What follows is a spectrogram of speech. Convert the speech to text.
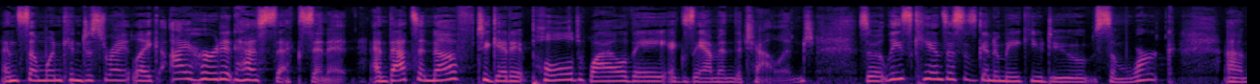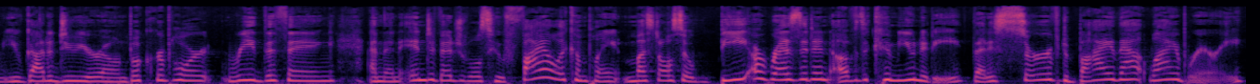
And someone can just write like, "I heard it has sex in it," and that's enough to get it pulled while they examine the challenge. So at least Kansas is going to make you do some work. Um, you've got to do your own book report, read the thing, and then individuals who file a complaint must also be a resident of the community that is served by that library.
